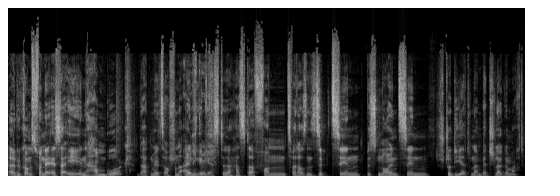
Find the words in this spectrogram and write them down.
Äh, du kommst von der SAE in Hamburg. Da hatten wir jetzt auch schon einige Richtig. Gäste. Hast da von 2017 bis 19 studiert und einen Bachelor gemacht.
